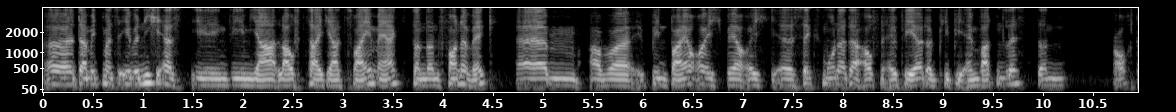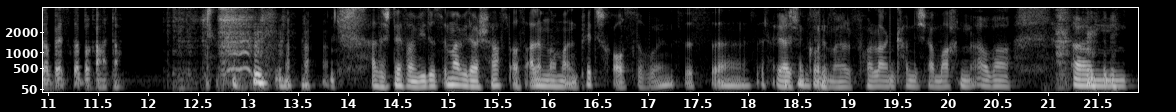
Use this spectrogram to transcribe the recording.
äh, damit man es eben nicht erst irgendwie im Jahr Laufzeit Jahr zwei merkt, sondern vorneweg. Ähm, aber ich bin bei euch, wer euch äh, sechs Monate auf ein LPR oder PPM warten lässt, dann braucht er bessere Berater. also Stefan, wie du es immer wieder schaffst, aus allem nochmal einen Pitch rauszuholen, das ist, äh, das ist ja, ich muss immer Vorlagen kann ich ja machen, aber ähm,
